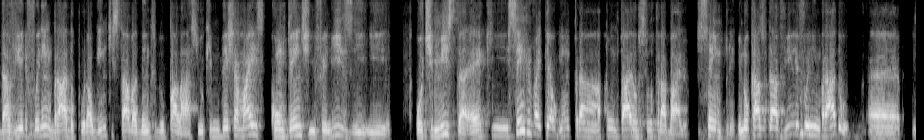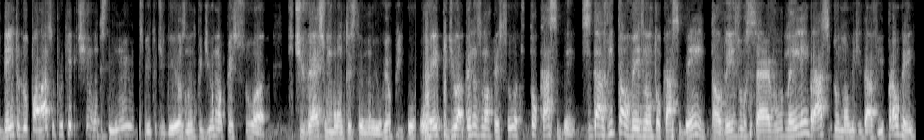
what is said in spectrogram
Davi ele foi lembrado por alguém que estava dentro do palácio. O que me deixa mais contente e feliz e, e otimista é que sempre vai ter alguém para apontar o seu trabalho. Sempre. E no caso Davi, ele foi lembrado é, dentro do palácio porque ele tinha um testemunho, o Espírito de Deus, não pediu uma pessoa que tivesse um bom testemunho. O rei, o rei pediu apenas uma pessoa que tocasse bem. Se Davi talvez não tocasse bem, talvez o servo nem lembrasse do nome de Davi para o rei.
